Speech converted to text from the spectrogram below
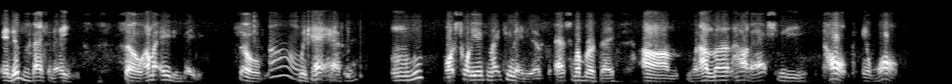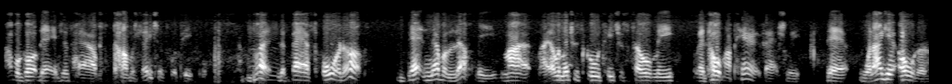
And this was back in the '80s, so I'm an '80s baby. So Oh, okay. with that happening, hmm March 28th, 1980. That's actually my birthday. Um, when I learned how to actually talk and walk, I would go up there and just have conversations with people. But Mhm. the fast forward up, that never left me. My my elementary school teachers told me and told my parents actually that when I get older,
